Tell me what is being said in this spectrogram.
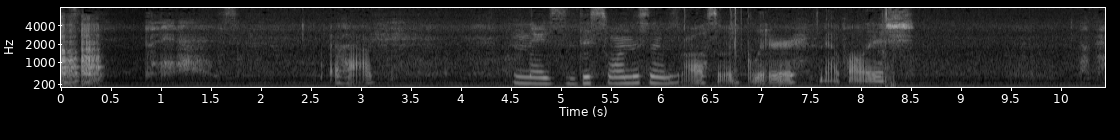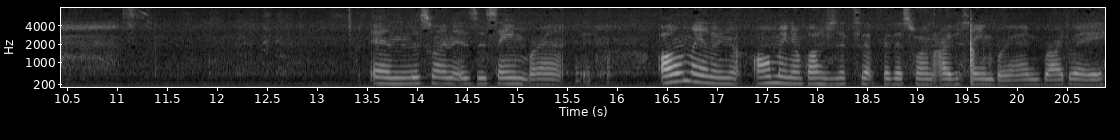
Glitters. Okay. And there's this one. This one is also a glitter nail polish. And this one is the same brand. All my other all my nail polishes except for this one are the same brand, Broadway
